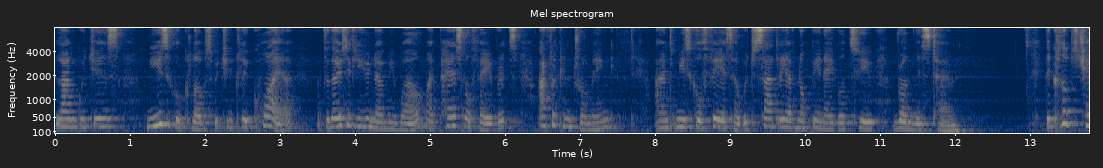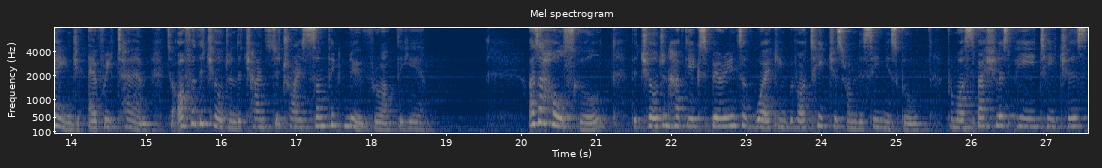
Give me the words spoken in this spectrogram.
languages, musical clubs which include choir, and for those of you who know me well, my personal favourites, African drumming and musical theatre, which sadly I've not been able to run this term. The clubs change every term to offer the children the chance to try something new throughout the year. As a whole school, the children have the experience of working with our teachers from the senior school, from our specialist PE teachers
